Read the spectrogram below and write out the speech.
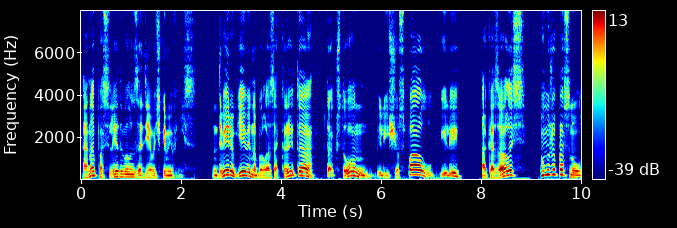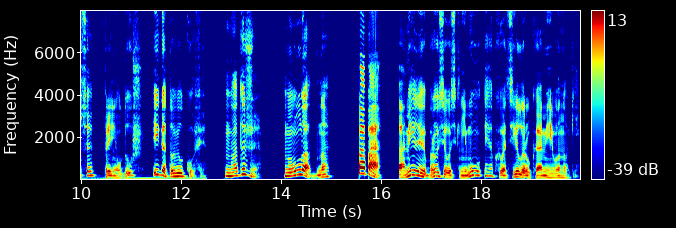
она последовала за девочками вниз. Дверь у Гевина была закрыта, так что он или еще спал, или Оказалось, он уже проснулся, принял душ и готовил кофе. Надо же. Ну ладно. «Папа!» Амелия бросилась к нему и обхватила руками его ноги.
